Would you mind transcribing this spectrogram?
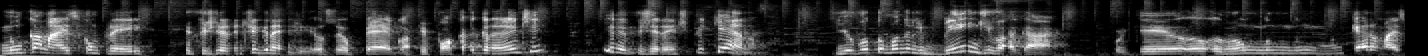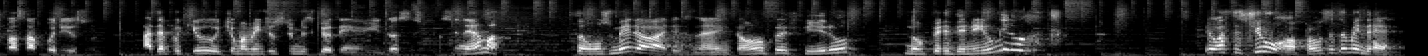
Nunca mais comprei refrigerante grande. Eu, eu pego a pipoca grande e o refrigerante pequeno. E eu vou tomando ele bem devagar. Porque eu, eu não, não, não quero mais passar por isso. Até porque ultimamente os filmes que eu tenho ido assistir no cinema são os melhores, né? Então eu prefiro não perder nenhum minuto. Eu assisti, ó, pra você ter uma ideia,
